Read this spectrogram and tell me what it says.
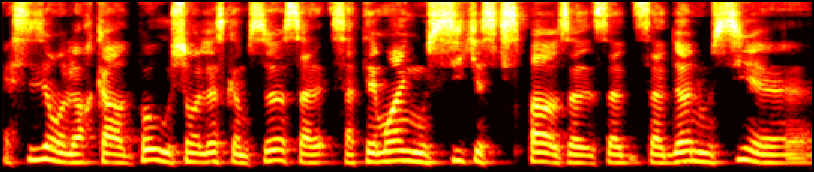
ben, si on le recadre pas ou si on le laisse comme ça, ça, ça témoigne aussi qu'est-ce qui se passe. Ça, ça, ça donne aussi euh,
